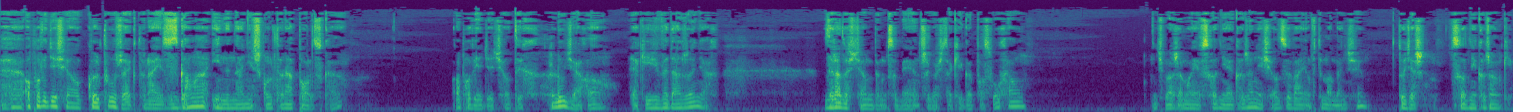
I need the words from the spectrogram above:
E, opowiedzieć o kulturze, która jest zgoła inna niż kultura polska. Opowiedzieć o tych ludziach, o jakichś wydarzeniach. Z radością bym sobie czegoś takiego posłuchał. Być może moje wschodnie korzenie się odzywają w tym momencie, tudzież wschodnie korzonki.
